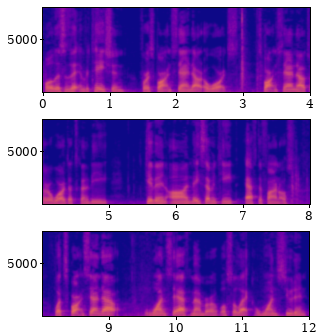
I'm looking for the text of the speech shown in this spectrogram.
Well, this is an invitation for a Spartan Standout Awards. Spartan Standouts are awards that's going to be given on May 17th after finals. What's Spartan Standout? One staff member will select one student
